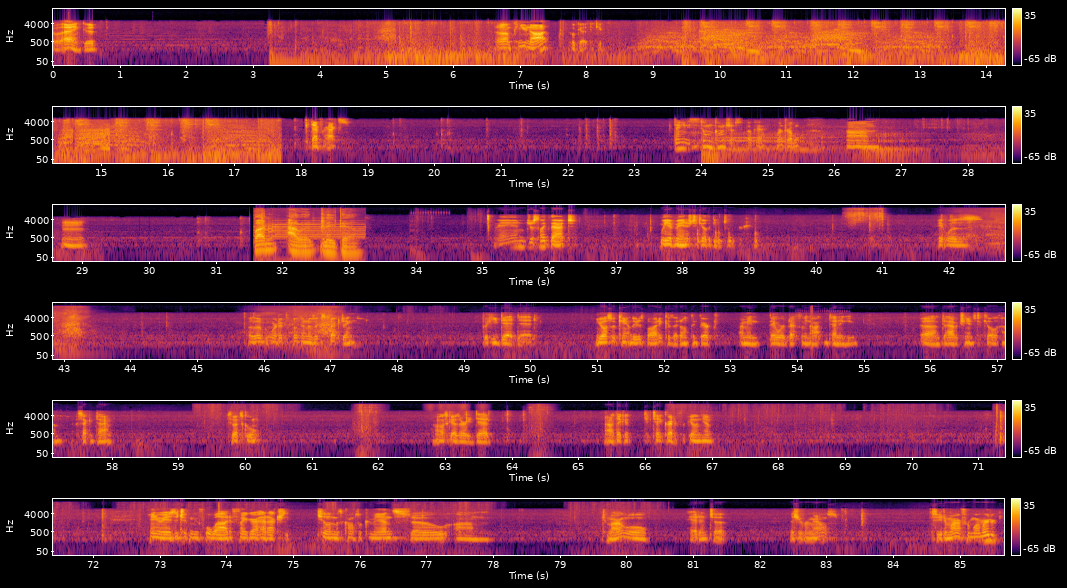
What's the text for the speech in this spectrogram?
Oh, that ain't good. Um, can you not? Okay, thank you. Cadaver hacks. Dang it, he's still unconscious. Okay, we're in trouble. Um. Hmm. One hour later. And just like that, we have managed to kill the gatekeeper. It was a little bit more difficult than I was expecting, but he dead dead. You also can't loot his body because I don't think they're. I mean, they were definitely not intending you um, to have a chance to kill him a second time. So that's cool. Oh, this guy's already dead. I don't think I could take credit for killing him. Anyways, it took me a full while to figure out how to actually kill him with console commands, so, um, tomorrow we'll head into the Shivering Isles. See you tomorrow for more murder.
